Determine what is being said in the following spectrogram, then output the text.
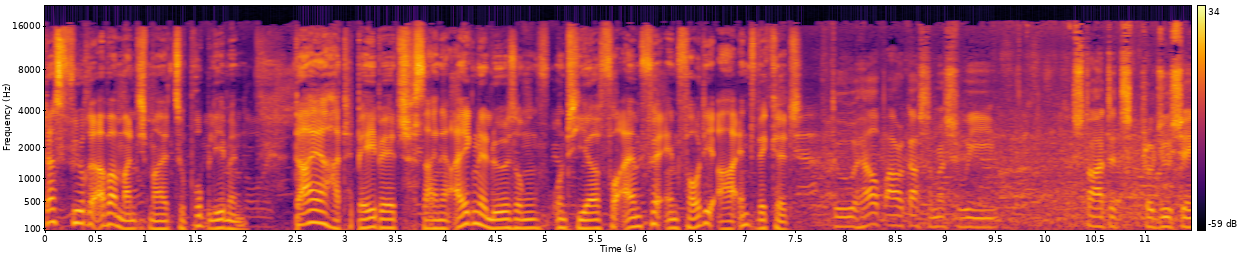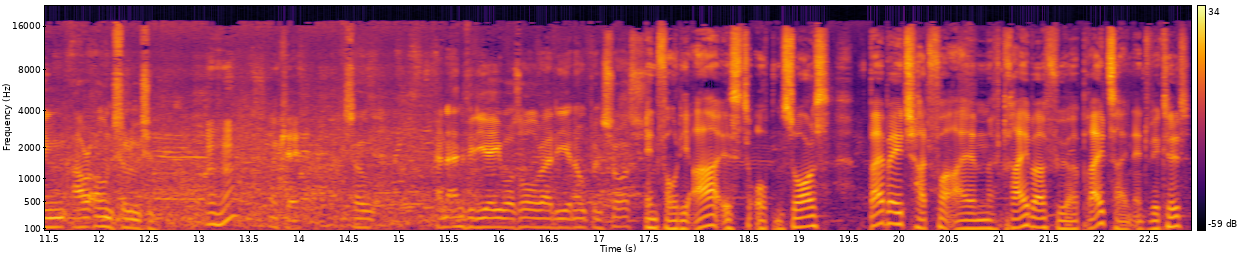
Das führe aber manchmal zu Problemen. Daher hat Baybitch seine eigene Lösung und hier vor allem für NVDA entwickelt. To help our customers, we started producing our own solution. Mhm. Okay. So NVDA ist Open Source. Babbage hat vor allem Treiber für Breitzeilen entwickelt,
